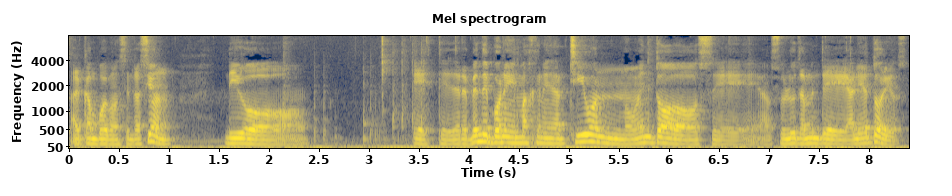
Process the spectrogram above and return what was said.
al campo de concentración. Digo, este, de repente pone imágenes de archivo en momentos eh, absolutamente aleatorios.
